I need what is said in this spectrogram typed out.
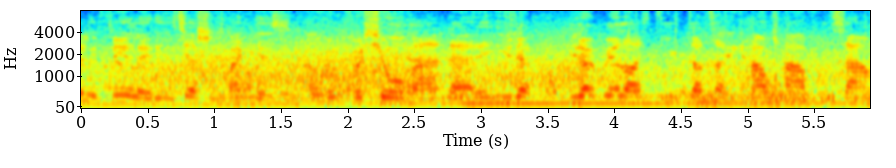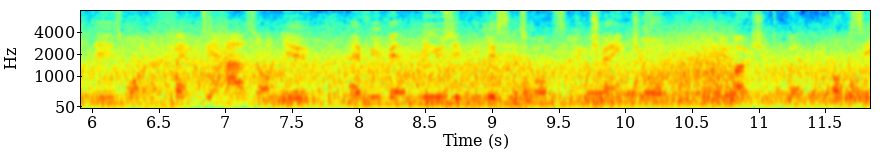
Really feel it in sessions like this. you know? For, for sure, man. Uh, you don't you don't realise you've done something how powerful the sound is, what an effect it has on you. Every bit of music you listen to obviously can change your emotions, but obviously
